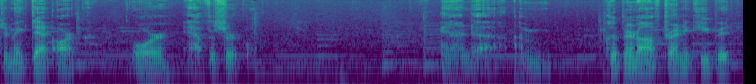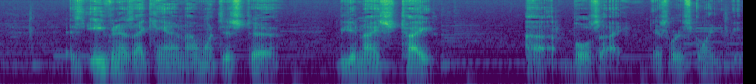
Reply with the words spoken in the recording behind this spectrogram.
to make that arc, or half a circle clipping it off, trying to keep it as even as I can. I want this to be a nice tight uh, bullseye is what it's going to be.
